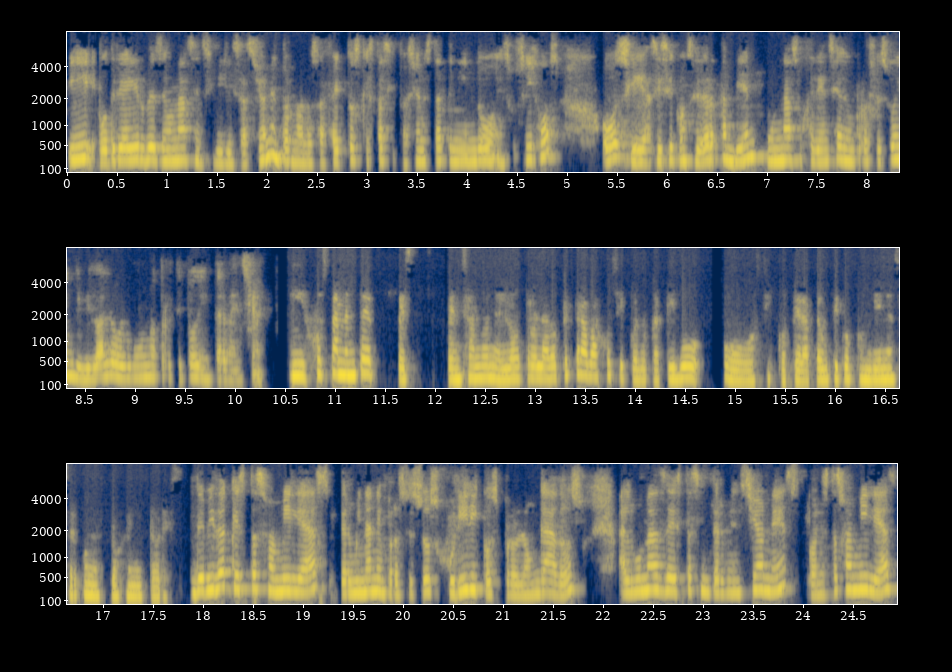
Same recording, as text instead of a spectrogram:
y podría ir desde una sensibilización en torno a los afectos que esta situación está teniendo en sus hijos o si así se considera también una sugerencia de un proceso individual o algún otro tipo de intervención. Y justamente, pues pensando en el otro lado, ¿qué trabajo psicoeducativo o psicoterapéutico conviene hacer con los progenitores? Debido a que estas familias terminan en procesos jurídicos prolongados, algunas de estas intervenciones con estas familias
